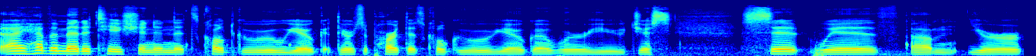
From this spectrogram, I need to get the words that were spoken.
I have a meditation, and it's called Guru Yoga. There's a part that's called Guru Yoga where you just sit with um, your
